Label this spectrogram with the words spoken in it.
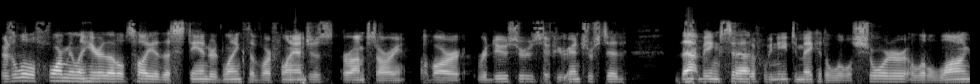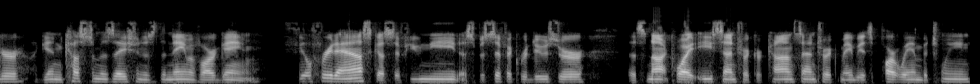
There's a little formula here that'll tell you the standard length of our flanges, or I'm sorry, of our reducers if you're interested. That being said, if we need to make it a little shorter, a little longer, again, customization is the name of our game. Feel free to ask us if you need a specific reducer that's not quite eccentric or concentric, maybe it's partway in between.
